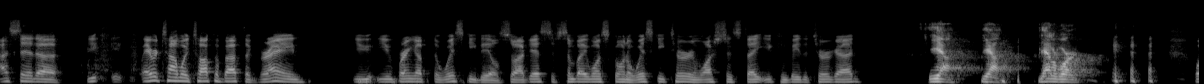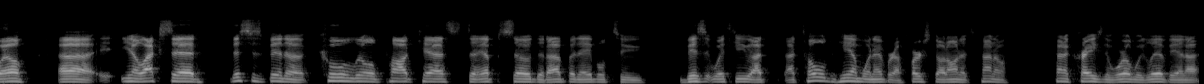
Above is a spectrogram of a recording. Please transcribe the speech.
I said uh, you, every time we talk about the grain, you you bring up the whiskey deal. So I guess if somebody wants to go on a whiskey tour in Washington State, you can be the tour guide. Yeah, yeah, that'll work. well, uh, you know, like I said, this has been a cool little podcast episode that I've been able to visit with you. I, I told him whenever I first got on, it's kind of kind of crazy the world we live in. I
